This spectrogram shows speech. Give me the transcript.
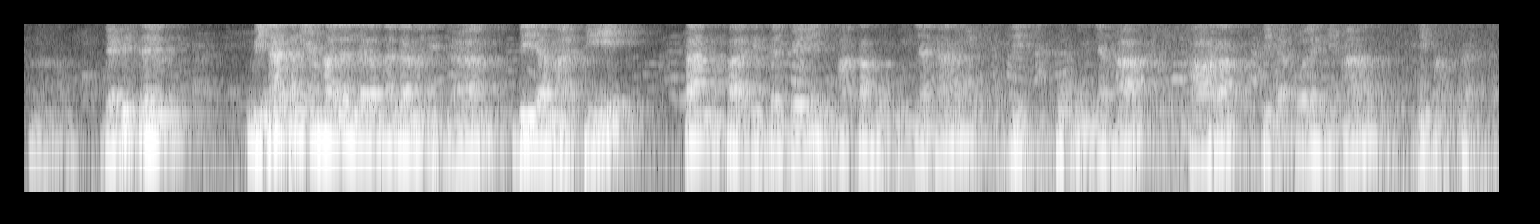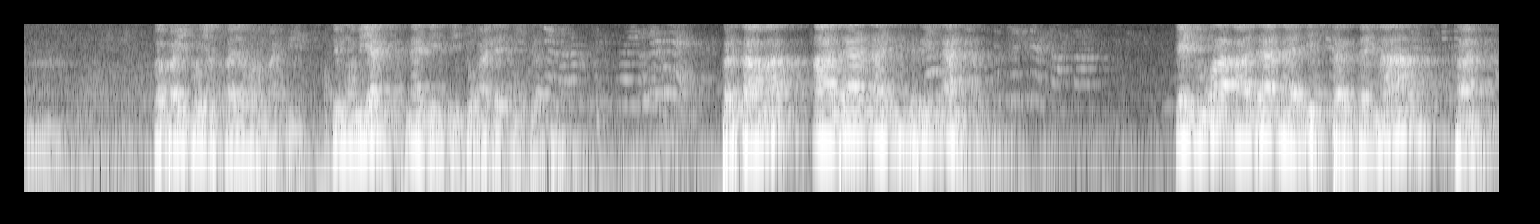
Hmm. jadi se binatang yang halal dalam agama Islam dia mati tanpa disembelih maka hukumnya najis. Hukumnya ha, haram. Tidak boleh dima, dimakan. Nah. Bapak Ibu yang saya hormati kemudian najis itu ada tiga. Pertama ada najis ringan kedua ada najis pertengahan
